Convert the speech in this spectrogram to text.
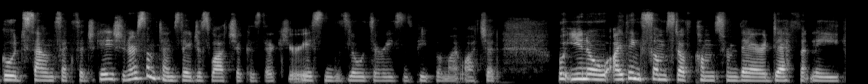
good sound sex education, or sometimes they just watch it because they're curious, and there's loads of reasons people might watch it. But you know, I think some stuff comes from there. Definitely,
